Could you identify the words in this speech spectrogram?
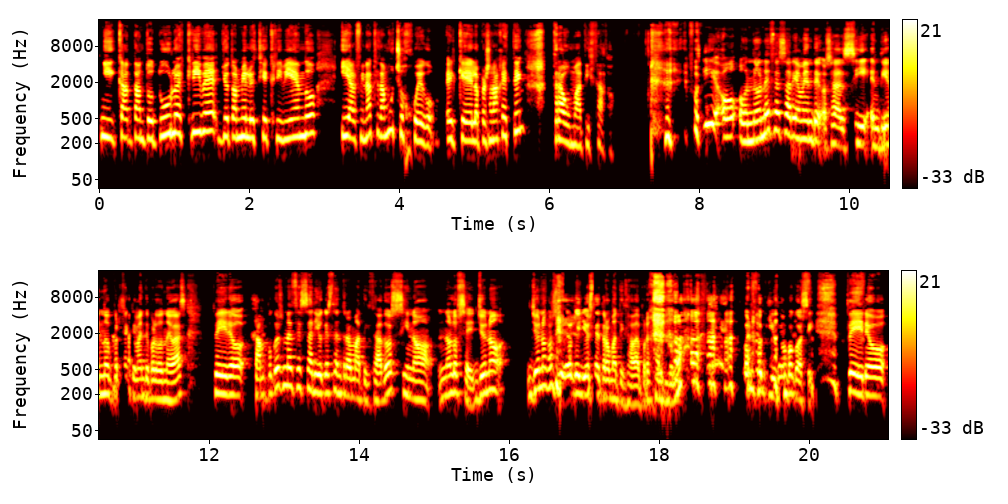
Y tanto tú lo escribes, yo también lo estoy escribiendo y al final te da mucho juego el que los personajes estén traumatizados. Sí, o, no necesariamente, o sea, sí, entiendo perfectamente por dónde vas, pero tampoco es necesario que estén traumatizados, sino, no lo sé, yo no, yo no considero que yo esté traumatizada, por ejemplo. bueno, quizá un poco así. Pero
